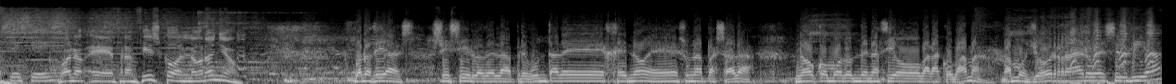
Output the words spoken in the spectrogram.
Sí, sí, sí. Bueno, eh, Francisco, en Logroño. Buenos días. Sí, sí, lo de la pregunta de Geno es una pasada. No como donde nació Barack Obama. Vamos, yo raro es el día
